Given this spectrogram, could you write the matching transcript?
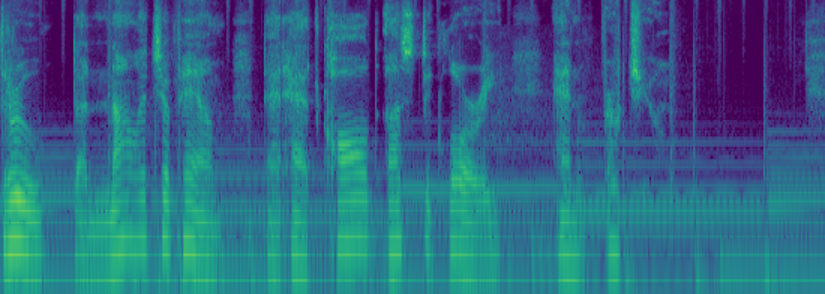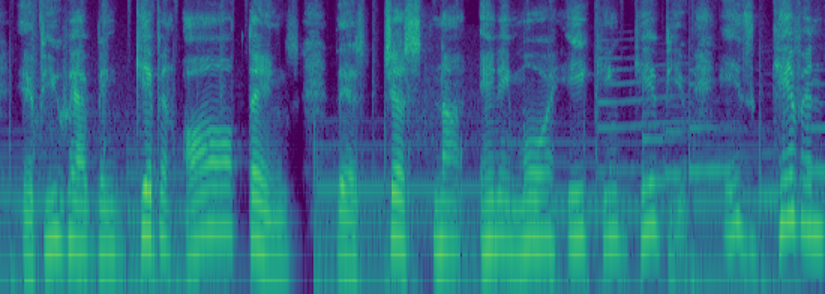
through the knowledge of him that hath called us to glory and virtue if you have been given all things, there's just not any more He can give you. He's given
